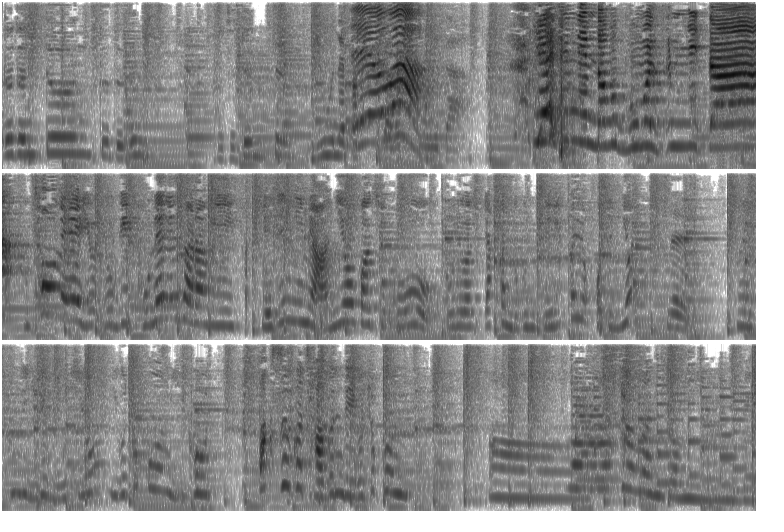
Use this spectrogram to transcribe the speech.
두두둔뚠, 두두둔, 두두둔뚠. 이문의 박스가 왔습니다. 예진님 너무 고맙습니다. 처음에 요, 여기 보내는 사람이 예진님이 아니어가지고 우리가 약간 누군지 헷갈렸거든요. 네. 네, 근데 이게 뭐지요? 이거 조금 이거 박스가 작은데 이거 조금 어, 이상한 점이 있는데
